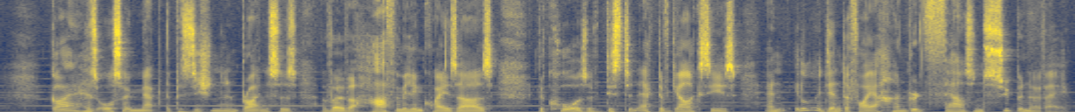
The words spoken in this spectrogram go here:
Gaia has also mapped the positions and brightnesses of over half a million quasars, the cores of distant active galaxies, and it'll identify 100,000 supernovae.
